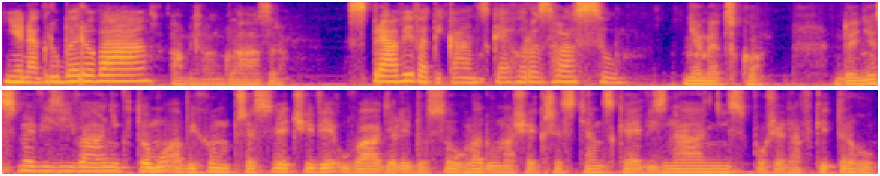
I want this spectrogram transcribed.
Jena Gruberová a Milan Glázer. Zprávy vatikánského rozhlasu. Německo. Denně jsme vyzýváni k tomu, abychom přesvědčivě uváděli do souhladu naše křesťanské vyznání s požadavky trhu.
